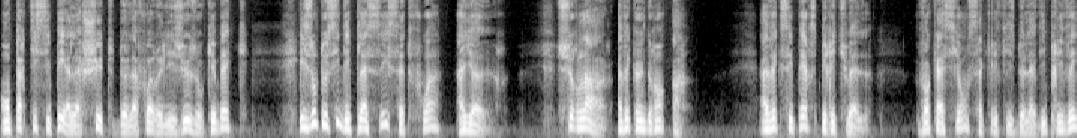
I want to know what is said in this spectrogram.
ont participé à la chute de la foi religieuse au Québec, ils ont aussi déplacé cette foi ailleurs, sur l'art avec un grand A, avec ses pères spirituels, vocation, sacrifice de la vie privée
